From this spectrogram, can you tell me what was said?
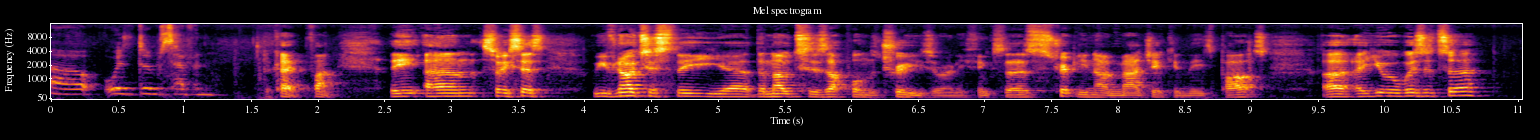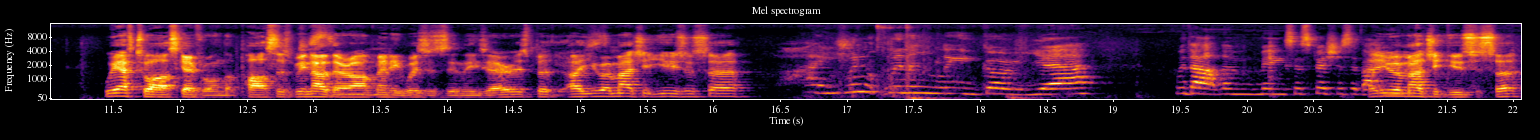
uh wisdom seven? Okay, fine. The um, so he says we've noticed the uh, the notices up on the trees or anything. So there's strictly no magic in these parts. Uh, are you a wizard, sir? We have to ask everyone that passes. We know there aren't many wizards in these areas, but are you a magic user, sir? I wouldn't willingly go yeah, without them being suspicious about it. Are you a magic user, sir?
